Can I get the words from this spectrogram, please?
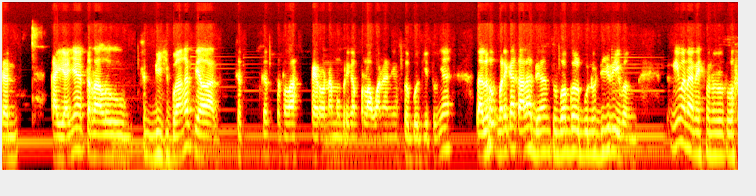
Dan kayaknya terlalu sedih banget ya setelah Verona memberikan perlawanan yang sebegitunya lalu mereka kalah dengan sebuah gol bunuh diri bang. Gimana nih menurut lo?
